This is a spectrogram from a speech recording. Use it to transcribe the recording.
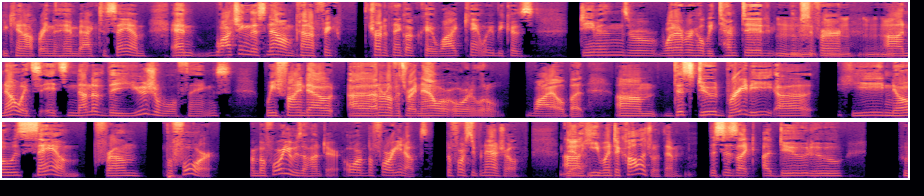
We cannot bring him back to Sam. And watching this now, I'm kind of freak, trying to think, like, okay, why can't we? Because demons or whatever, he'll be tempted. Mhm, Lucifer. mhm, mhm. Uh, no, it's it's none of the usual things. We find out. Uh, I don't know if it's right now or, or in a little while, but um, this dude Brady, uh, he knows Sam from before, from before he was a hunter, or before you know, before Supernatural. Uh, Yeah. he went to college with him. This is like a dude who. Who,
